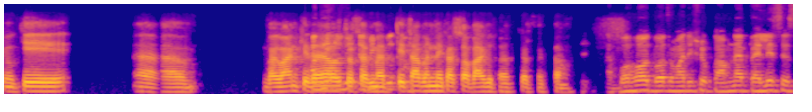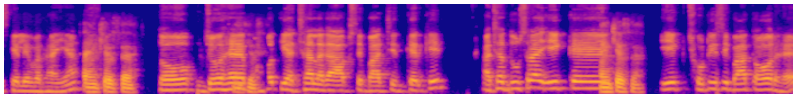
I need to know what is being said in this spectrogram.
क्योंकि भगवान की दया हो तो सर मैं पिता बनने का सौभाग्य प्राप्त कर सकता हूँ। बहुत बहुत हमारी शुभकामनाएँ पहले से इसके लिए बधाइयाँ थैंक यू सर तो जो है बहुत ही अच्छा लगा आपसे बातचीत करके। अच्छा दूसरा एक एक छोटी सी बात और है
